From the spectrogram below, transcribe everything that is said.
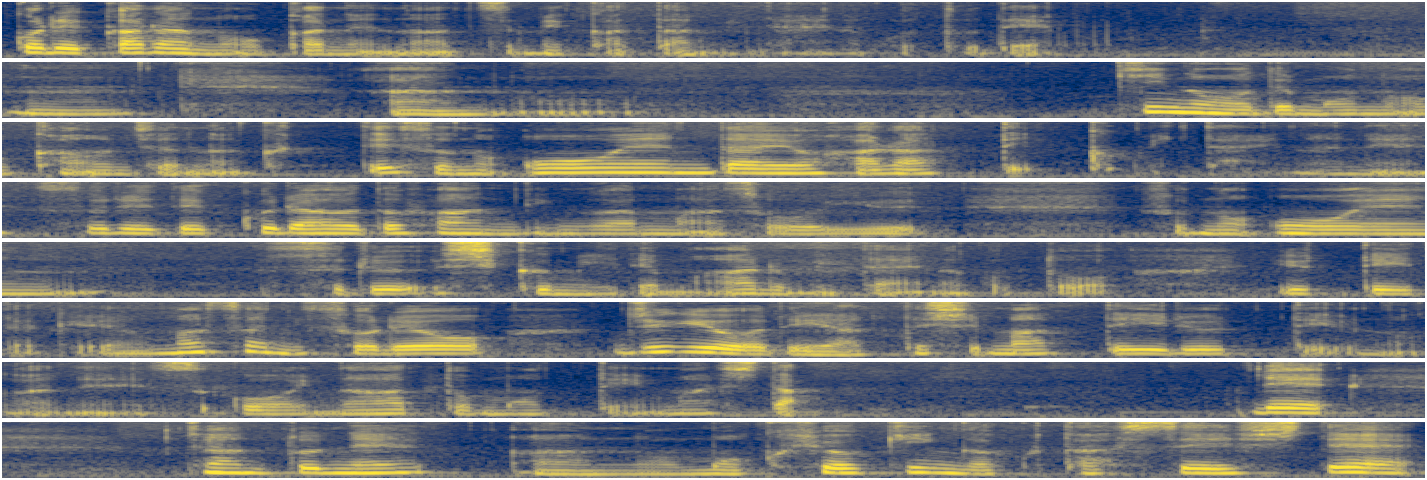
これからのお金の集め方みたいなことで。うん、あの機能で物を買うんじゃなくてその応援代を払っていくみたいなね。それでクラウドファンディングはまあそういうその応援する仕組みでもあるみたいなことを言っていたけれどまさにそれを授業でやってしまっているっていうのがねすごいなと思っていました。でちゃんとねあの目標金額達成して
